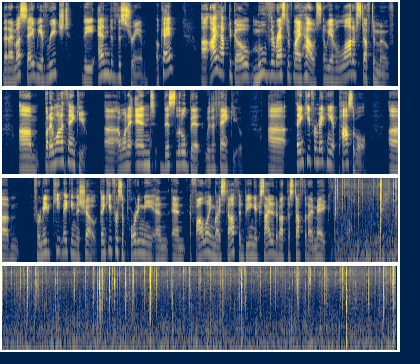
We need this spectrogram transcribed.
that I must say we have reached the end of the stream, okay? Uh, I have to go move the rest of my house, and we have a lot of stuff to move. Um, but I want to thank you. Uh, I want to end this little bit with a thank you. Uh, thank you for making it possible um, for me to keep making the show. Thank you for supporting me and, and following my stuff and being excited about the stuff that I make.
